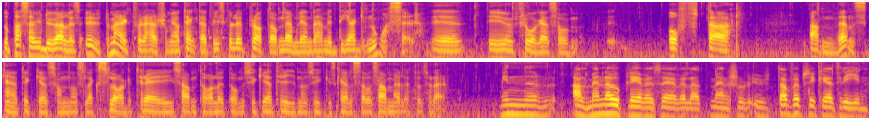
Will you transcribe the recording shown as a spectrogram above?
Då passar ju du alldeles utmärkt för det här som jag tänkte att vi skulle prata om, nämligen det här med diagnoser. Eh, det är ju en fråga som eh, ofta används kan jag tycka som någon slags slagträ i samtalet om psykiatrin och psykisk hälsa och samhället och sådär. Min eh, allmänna upplevelse är väl att människor utanför psykiatrin,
